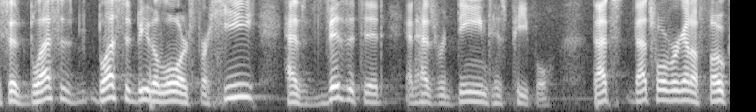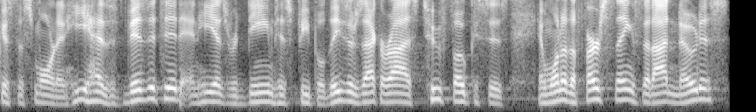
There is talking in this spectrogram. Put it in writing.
He says, blessed, blessed be the Lord, for he has visited and has redeemed his people. That's, that's where we're going to focus this morning. He has visited and he has redeemed his people. These are Zechariah's two focuses. And one of the first things that I notice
